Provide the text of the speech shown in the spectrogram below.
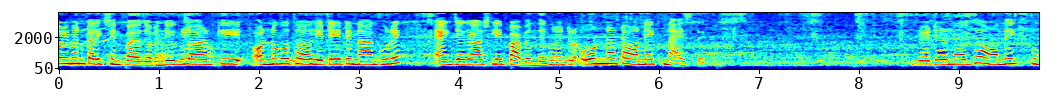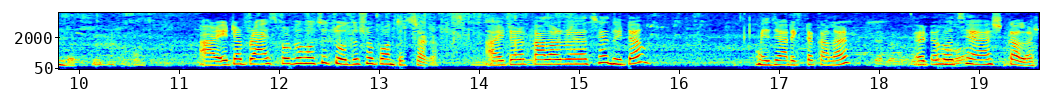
পরিমাণ কালেকশন পাওয়া যাবেন যেগুলো আর কি অন্য কোথাও হেঁটে হেঁটে না ঘুরে এক জায়গায় আসলেই পাবেন। দেখুন, এটার ওড়নাটা অনেক নাইস দেখুন। রেডের মধ্যে অনেক সুন্দর। আর এটার প্রাইস পড়বে হচ্ছে চোদ্দোশো পঞ্চাশ টাকা। আর এটার কালার রয়েছে দুইটা। এই যে আরেকটা কালার এটা হচ্ছে অ্যাশ কালার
